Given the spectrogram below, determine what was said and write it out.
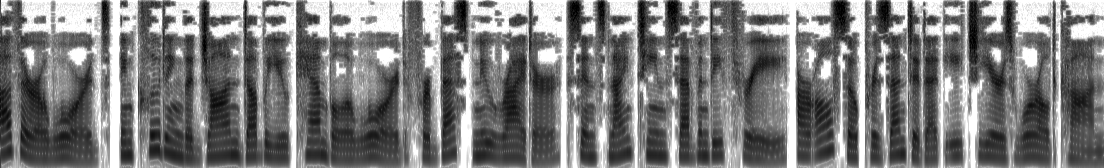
Other awards, including the John W. Campbell Award for Best New Writer since 1973, are also presented at each year's Worldcon.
